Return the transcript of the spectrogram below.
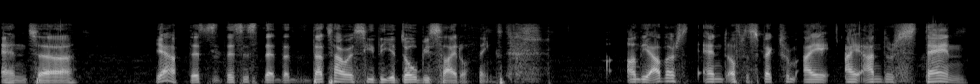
and uh, yeah, this this is that, that that's how I see the Adobe side of things. On the other end of the spectrum, I I understand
